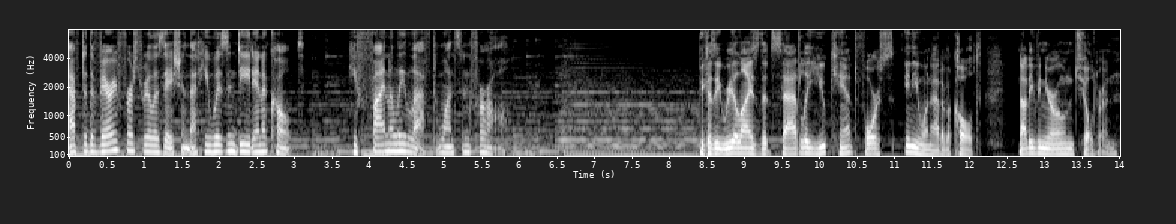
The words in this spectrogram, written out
after the very first realization that he was indeed in a cult, he finally left once and for all. Because he realized that sadly, you can't force anyone out of a cult, not even your own children.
